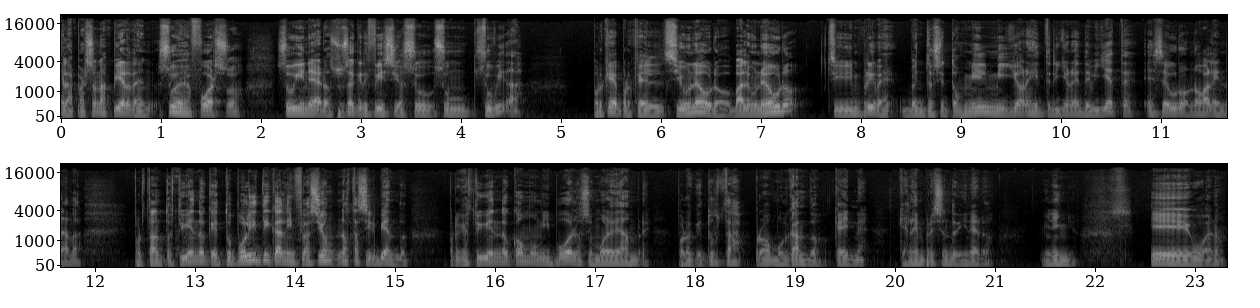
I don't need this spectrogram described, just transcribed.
Que las personas pierden sus esfuerzos, su dinero, su sacrificio, su, su, vida. ¿Por qué? Porque si un euro vale un euro, si imprimes 200 mil millones y trillones de billetes, ese euro no vale nada. Por tanto, estoy viendo que tu política de inflación no está sirviendo. Porque estoy viendo cómo mi pueblo se muere de hambre. Por lo que tú estás promulgando, Keynes que es la impresión de dinero, mi niño. Y bueno,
